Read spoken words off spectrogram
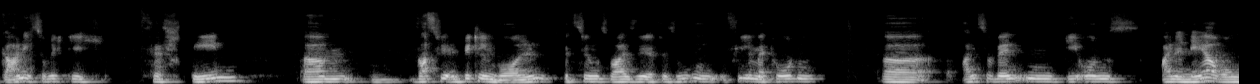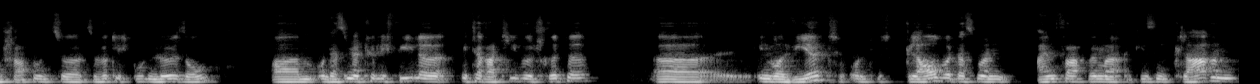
gar nicht so richtig verstehen, ähm, was wir entwickeln wollen, beziehungsweise wir versuchen, viele Methoden äh, anzuwenden, die uns eine Näherung schaffen zur, zur wirklich guten Lösung. Ähm, und da sind natürlich viele iterative Schritte äh, involviert. Und ich glaube, dass man einfach, wenn man diesen klaren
